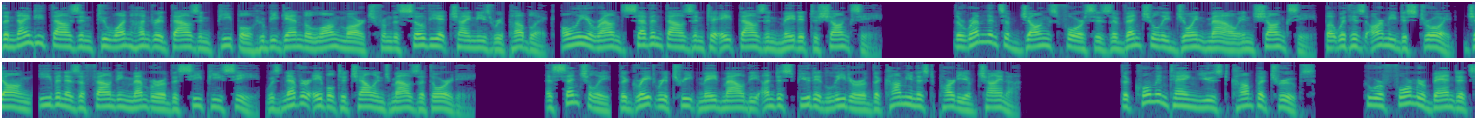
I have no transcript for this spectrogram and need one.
the 90,000 to 100,000 people who began the Long March from the Soviet Chinese Republic, only around 7,000 to 8,000 made it to Shaanxi. The remnants of Zhang's forces eventually joined Mao in Shaanxi, but with his army destroyed, Zhang, even as a founding member of the CPC, was never able to challenge Mao's authority. Essentially, the Great Retreat made Mao the undisputed leader of the Communist Party of China. The Kuomintang used Khampa troops, who were former bandits,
